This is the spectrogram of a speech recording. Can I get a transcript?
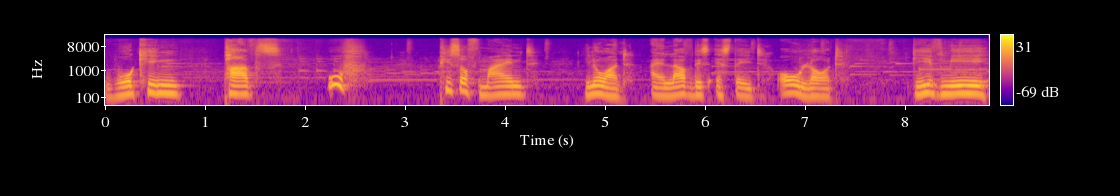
walking paths. Oof, peace of mind. You know what? I love this estate. Oh Lord, give me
